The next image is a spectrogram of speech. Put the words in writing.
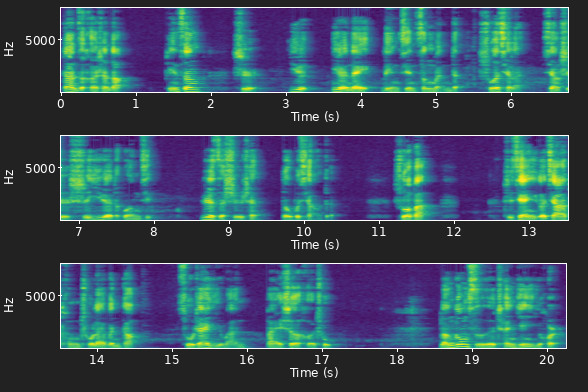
担子和尚道。贫僧是月月内领进僧门的，说起来像是十一月的光景，日子时辰都不晓得。说罢，只见一个家童出来问道：“素斋已完，摆设何处？”冷公子沉吟一会儿，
